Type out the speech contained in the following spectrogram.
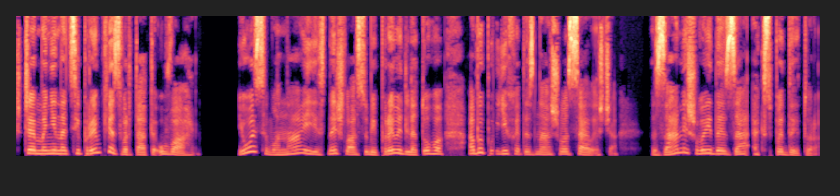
ще мені на ці примки звертати уваги. І ось вона і знайшла собі привід для того, аби поїхати з нашого селища. Заміж вийде за експедитора.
